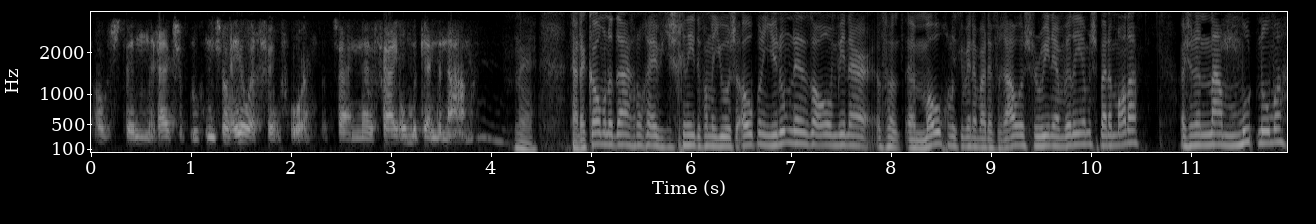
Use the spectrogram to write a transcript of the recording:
Oostenrijkse ploeg niet zo heel erg veel voor. Dat zijn vrij onbekende namen. Nee. Nou, de komende dagen nog eventjes genieten van de US Open. Je noemde net al een, winnaar, of een, mogelijke winnaar bij de vrouwen, Serena Williams. Bij de mannen, als je een naam moet noemen?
